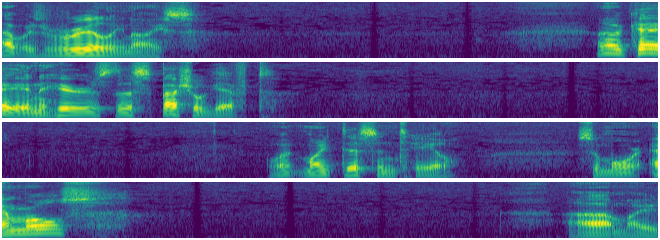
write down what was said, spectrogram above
That was really nice. Okay, and here's the special gift. What might this entail? Some more emeralds. Ah, my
